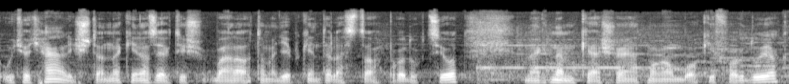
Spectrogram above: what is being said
Úgyhogy hál' Istennek én azért is vállaltam egyébként el ezt a produkciót, mert nem kell saját magamból kiforduljak,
